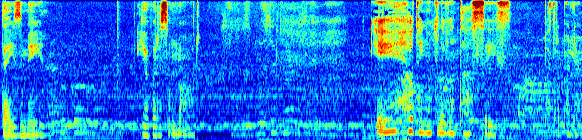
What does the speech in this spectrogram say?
dez e meia. E agora são uma hora. E eu tenho que levantar às seis para trabalhar.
